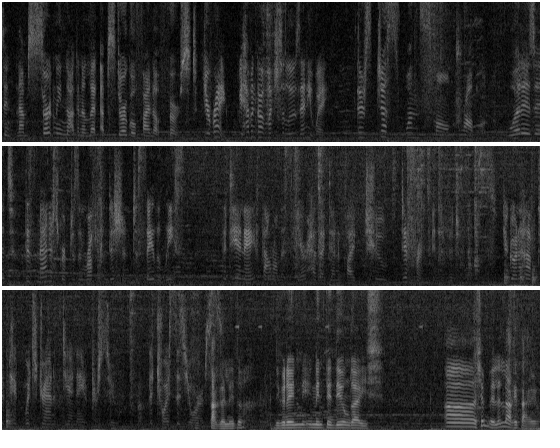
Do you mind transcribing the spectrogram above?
isn't, and I'm certainly not gonna let Abstergo find out first. you're right. We haven't got much to lose anyway. There's just one small problem. What is it? This manuscript is in rough condition, to say the least. The DNA found on the sphere has identified two different individuals. You're going to have to pick which strand of DNA to pursue. The choice is yours. Tagal nito. Hindi ko na in- inintindi yung guys. Ah, syempre, lalaki tayo.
